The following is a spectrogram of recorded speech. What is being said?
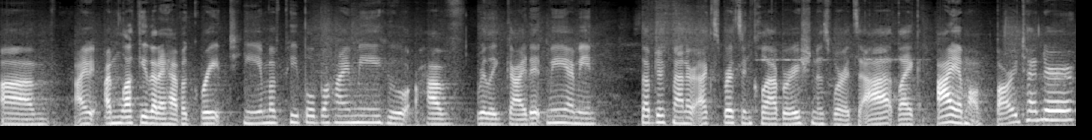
Um, I, I'm lucky that I have a great team of people behind me who have really guided me. I mean, subject matter experts and collaboration is where it's at. Like, I am a bartender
